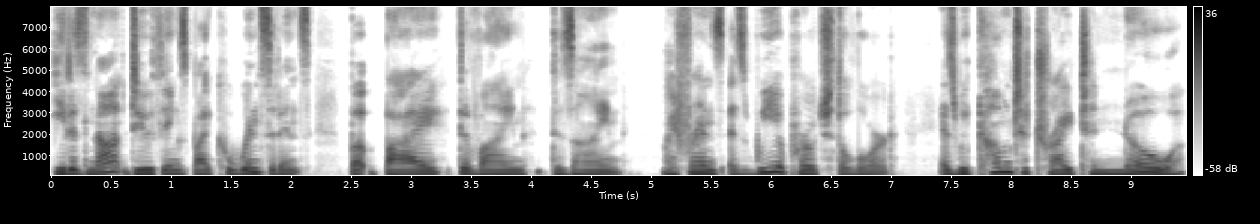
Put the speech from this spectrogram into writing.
He does not do things by coincidence, but by divine design. My friends, as we approach the Lord, as we come to try to know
